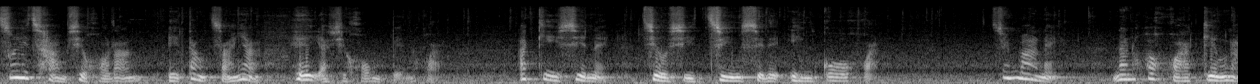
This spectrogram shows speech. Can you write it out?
水忏是互人会当知影，迄也是方便法。啊，其实呢，就是真实的因果法。即嘛呢，咱法华经呐，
